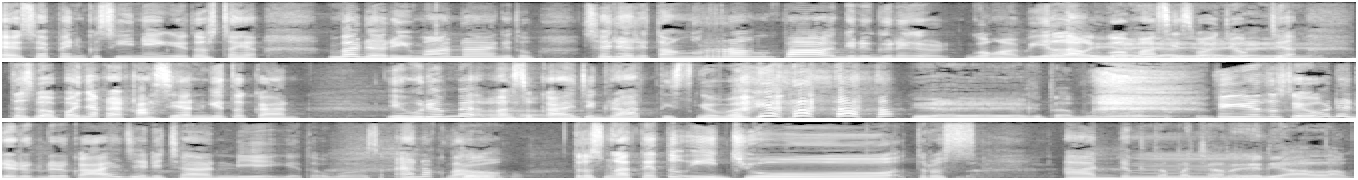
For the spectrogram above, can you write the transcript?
eh saya pengen ke sini gitu. Terus tanya, Mbak dari mana gitu? Saya dari Tangerang Pak, gini-gini. Gue nggak bilang, Oh, gue iya, iya, mahasiswa iya, Jogja. iya, iya. Terus bapaknya kayak kasihan gitu kan. Ya udah Mbak masuk aja gratis nggak bayar. Iya iya iya kita boleh masuk. gitu. Iya terus ya udah duduk-duduk aja di candi gitu bos. Enak tau. Terus ngeliatnya tuh ijo, terus adem. Kita pacarannya di alam.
